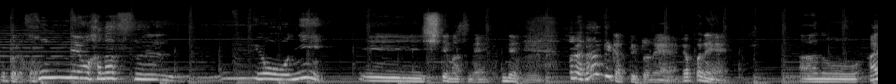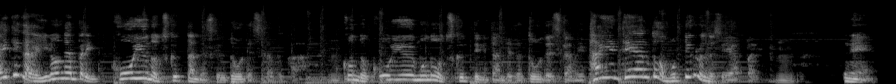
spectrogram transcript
やっぱり本音を話すように、えーしてますね。で、それはなんでかっていうとね、やっぱね、あの相手からいろんなやっぱりこういうのを作ったんですけどどうですかとか、うん今度こういうものを作ってみたんでどうですかみたいな提案とか持ってくるんですよやっぱり。うんでね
